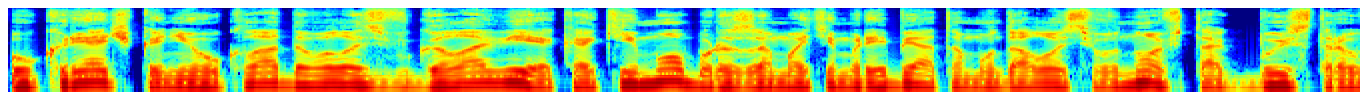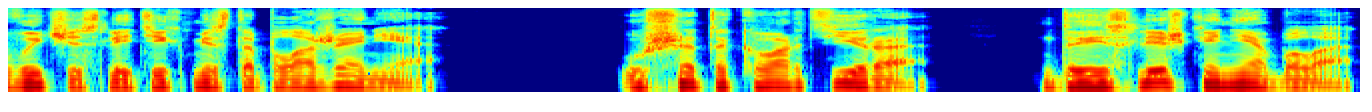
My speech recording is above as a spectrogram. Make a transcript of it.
У Крячка не укладывалось в голове, каким образом этим ребятам удалось вновь так быстро вычислить их местоположение. Уж эта квартира. Да и слежки не было.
